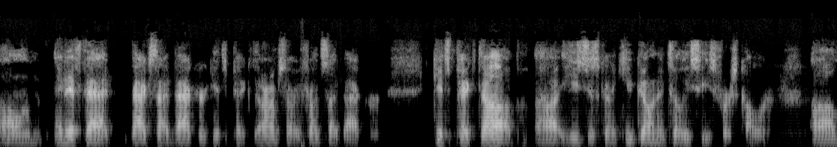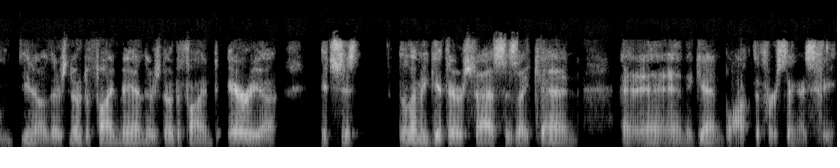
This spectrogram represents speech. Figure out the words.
Um, and if that backside backer gets picked, or I'm sorry, frontside backer gets picked up, uh, he's just going to keep going until he sees first color. Um, you know, there's no defined man, there's no defined area. It's just let me get there as fast as I can, and, and again block the first thing I see.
